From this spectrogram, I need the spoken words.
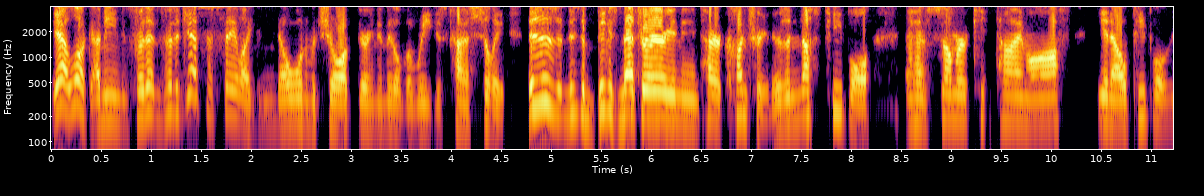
yeah, look, I mean, for the for the Jets to say like no one would show up during the middle of the week is kind of silly. This is this is the biggest metro area in the entire country. There's enough people that have summer time off. You know, people,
